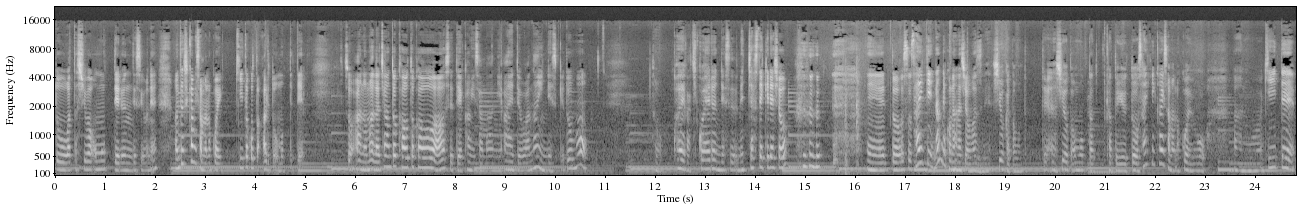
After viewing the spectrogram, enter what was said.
と私は思ってるんですよね。私神様の声聞いたことあると思っててそうあのまだちゃんと顔と顔を合わせて神様に会えてはないんですけども声が聞こえるんです。めっちゃ素敵でしょ？えっとそう最近なんでこの話をまずねしようかと思ってしようと思ったかというと最近神様の声をあの聞いて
